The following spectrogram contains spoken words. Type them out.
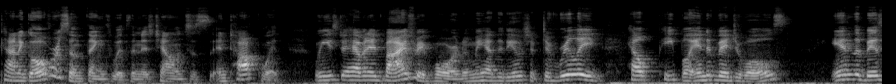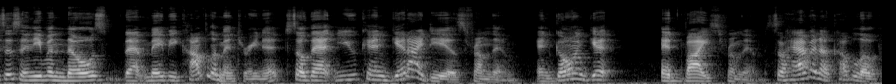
kind of go over some things with and his challenges and talk with. We used to have an advisory board when we had the dealership to really help people, individuals in the business, and even those that may be complementing it, so that you can get ideas from them and go and get advice from them. So having a couple of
